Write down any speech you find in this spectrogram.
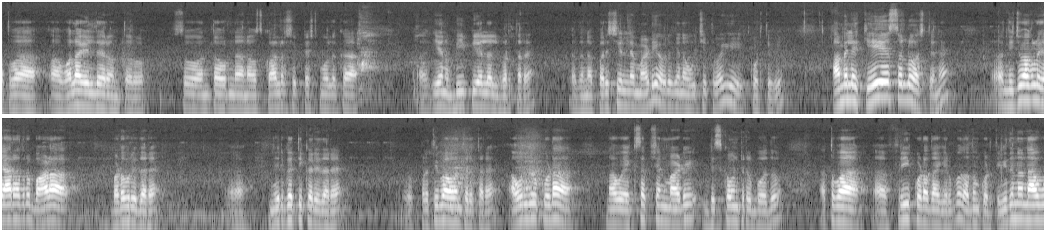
ಅಥವಾ ಹೊಲ ಇಲ್ಲದೆ ಇರೋವಂಥವ್ರು ಸೊ ಅಂಥವ್ರನ್ನ ನಾವು ಸ್ಕಾಲರ್ಶಿಪ್ ಟೆಸ್ಟ್ ಮೂಲಕ ಏನು ಬಿ ಪಿ ಎಲ್ಲಲ್ಲಿ ಬರ್ತಾರೆ, ಅದನ್ನು ಪರಿಶೀಲನೆ ಮಾಡಿ ಅವರಿಗೆ ನಾವು ಉಚಿತವಾಗಿ ಕೊಡ್ತೀವಿ. ಆಮೇಲೆ ಕೆ ಎ ಎಸ್ ಅಲ್ಲೂ ಅಷ್ಟೇ ನಿಜವಾಗ್ಲೂ ಯಾರಾದರೂ ಭಾಳ ಬಡವರಿದ್ದಾರೆ ನಿರ್ಗತಿಕರಿದ್ದಾರೆ, ಪ್ರತಿಭಾವಂತರಿರ್ತಾರೆ, ಅವ್ರಿಗೂ ಕೂಡ ನಾವು ಎಕ್ಸೆಪ್ಷನ್ ಮಾಡಿ ಡಿಸ್ಕೌಂಟ್ ಇರ್ಬೋದು. ಅಥವಾ ಫ್ರೀ ಕೊಡೋದಾಗಿರ್ಬೋದು ಅದನ್ನು ಕೊಡ್ತೀವಿ. ಇದನ್ನು ನಾವು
